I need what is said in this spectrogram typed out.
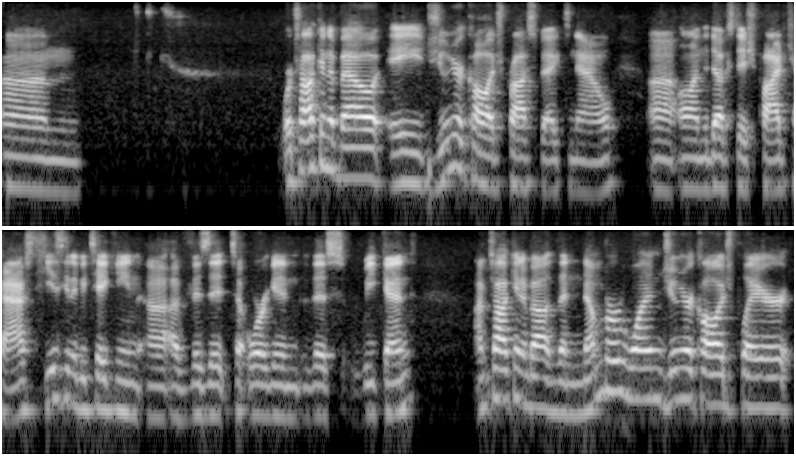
Um, we're talking about a junior college prospect now uh, on the Ducks Dish podcast. He's going to be taking uh, a visit to Oregon this weekend. I'm talking about the number one junior college player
